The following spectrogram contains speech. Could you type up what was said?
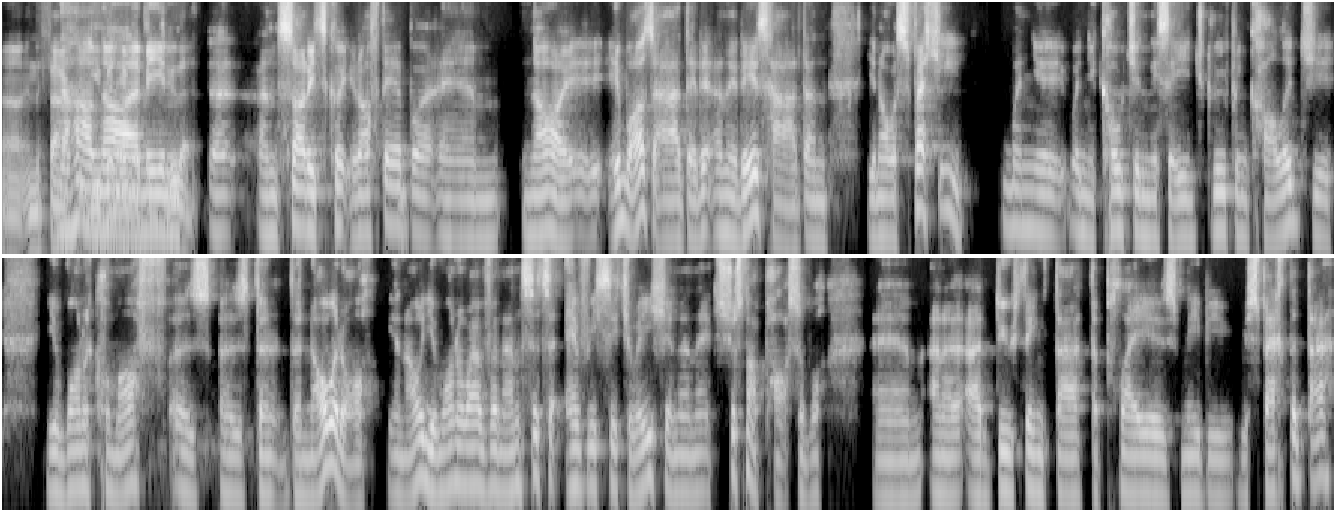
Uh, and the fact no, no, I mean. Uh, and sorry to cut you off there, but um, no, it, it was hard, and it is hard, and you know, especially when you when you're coaching this age group in college, you you want to come off as as the, the know it all. You know, you want to have an answer to every situation, and it's just not possible. Um, and I, I, do think that the players maybe respected that.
